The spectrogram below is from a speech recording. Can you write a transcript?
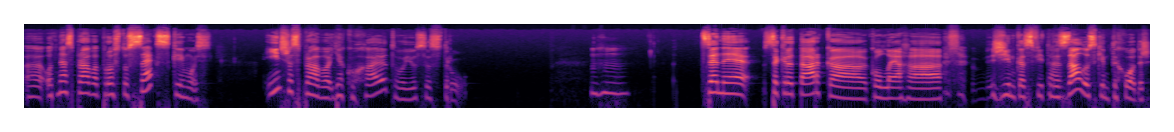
е, одна справа просто секс з кимось, інша справа я кохаю твою сестру. Мгм. Це не секретарка, колега, жінка з фітнес-залу, з ким ти ходиш.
